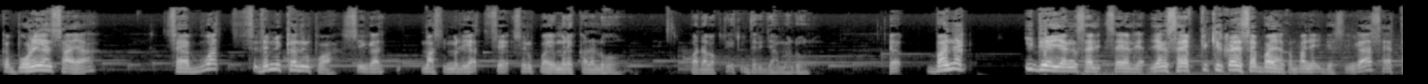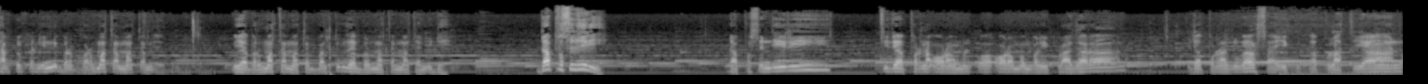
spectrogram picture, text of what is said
kebolehan saya, saya buat sedemikian rupa sehingga masih melihat serupa yang mereka lalu pada waktu itu dari zaman dulu. Ya, banyak ide yang saya, saya lihat, yang saya pikirkan, yang saya bayangkan banyak ide sehingga saya tampilkan ini ber, bermacam-macam, ya bermacam-macam bentuk dan bermacam-macam ide. Dapat sendiri, dapat sendiri tidak pernah orang orang memberi pelajaran. Tidak pernah juga saya ikut uh, pelatihan.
